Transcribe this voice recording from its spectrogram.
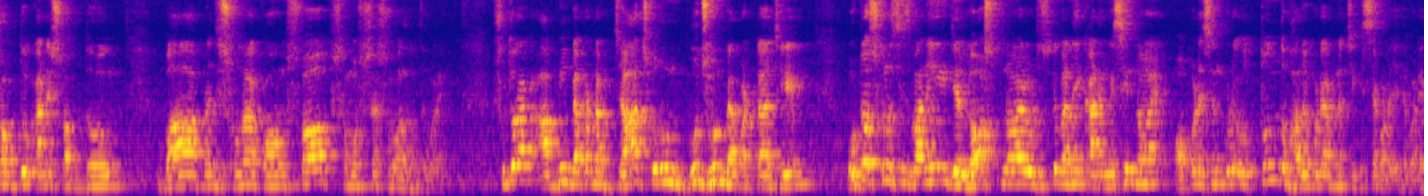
শব্দ, কানের শব্দ, বা আপনার যে শোনা কম, সব সমস্যার সমাধান হতে পারে। সুতরাং আপনি ব্যাপারটা জাজ করুন, বুঝুন ব্যাপারটা যে ওটোস্ক্লোসিস মানে যে লস্ট নয় ওটোস্কোপ মানে কানে মেশিন নয় অপারেশন করে অত্যন্ত ভালো করে আপনার চিকিৎসা করা যেতে পারে।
